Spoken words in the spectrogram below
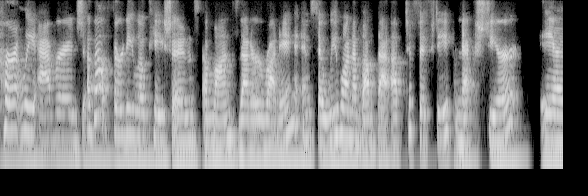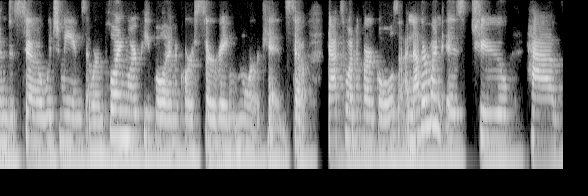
currently average about 30 locations a month that are running. And so we want to bump that up to 50 next year. And so, which means that we're employing more people and, of course, serving more kids. So, that's one of our goals. Another one is to have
